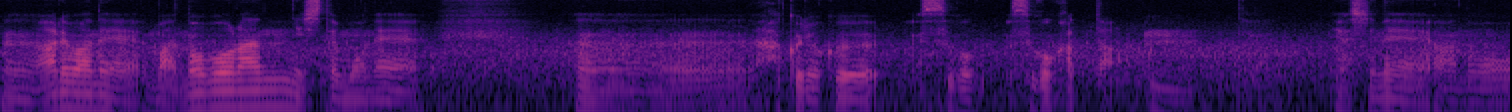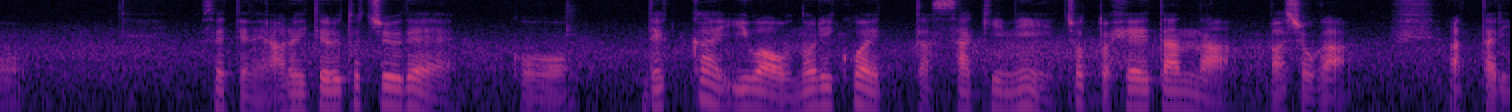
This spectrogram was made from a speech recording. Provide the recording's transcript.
うん、あれはねまあ登らんにしてもねうん迫力すごすごかった、うん、やしねあのそうやってね歩いてる途中でこうでっかい岩を乗り越えた先にちょっと平坦な場所があったり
